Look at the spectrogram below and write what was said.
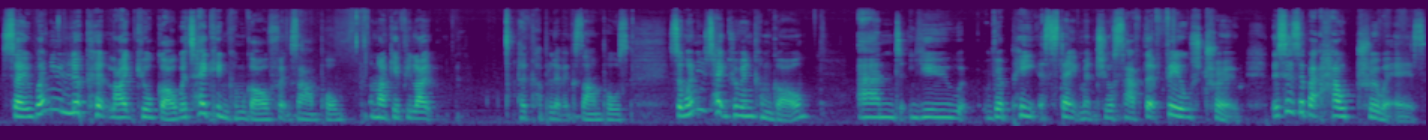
So when you look at like your goal, we're taking income goal, for example, and I'll give you like a couple of examples. So when you take your income goal and you repeat a statement to yourself that feels true, this is about how true it is.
